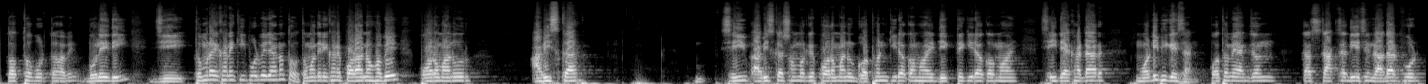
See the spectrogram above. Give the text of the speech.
তথ্য পড়তে হবে। বলে দিই যে, তোমরা এখানে কি পড়বে জানো তো? তোমাদের এখানে পড়ানো হবে পরমাণুর আবিষ্কার। সেই আবিষ্কার সম্পর্কে পরমাণুর গঠন কীরকম হয়, দেখতে কীরকম হয়, সেই দেখাটার মডিফিকেশন প্রথমে একজন তার স্ট্রাকচার দিয়েছেন রাদারফোর্ড।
